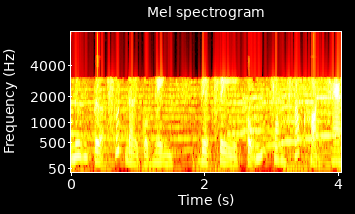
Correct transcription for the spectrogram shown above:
nương tựa suốt đời của mình, việc gì cũng chăm sóc hỏi han.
